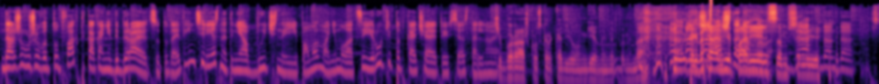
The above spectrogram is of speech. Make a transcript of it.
даже уже вот тот факт, как они добираются туда, это интересно, это необычно, и, по-моему, они молодцы, и руки подкачают, и все остальное. Чебурашку с крокодилом Геной напоминаю. А Когда а они по рельсам Да, шли. да, да. С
